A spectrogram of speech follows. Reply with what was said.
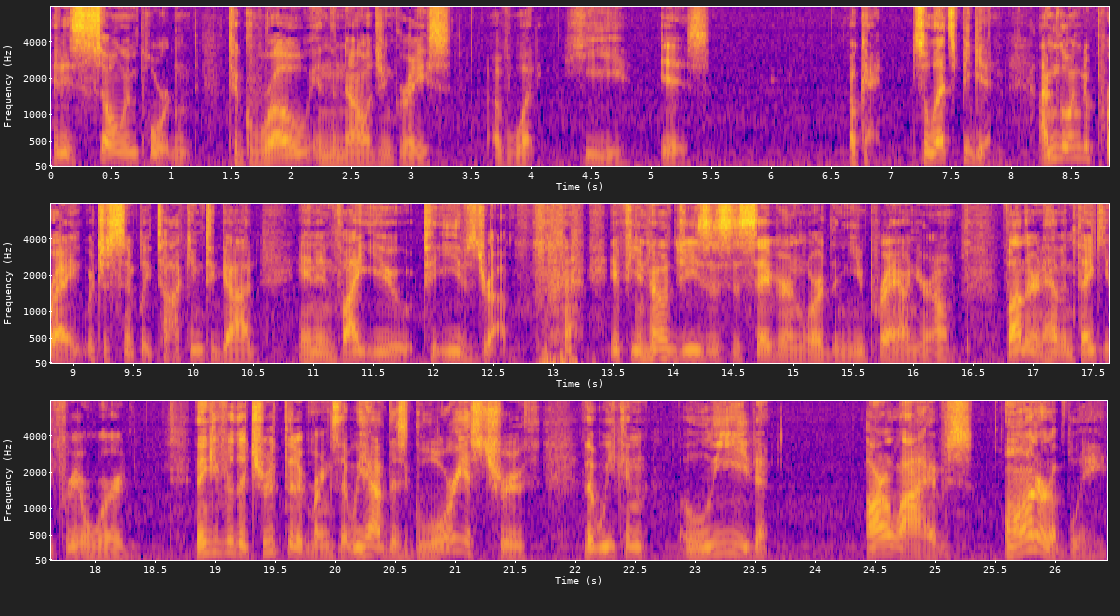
it is so important to grow in the knowledge and grace of what He is. Okay, so let's begin. I'm going to pray, which is simply talking to God, and invite you to eavesdrop. if you know Jesus is Savior and Lord, then you pray on your own. Father in heaven, thank you for your word. Thank you for the truth that it brings, that we have this glorious truth that we can lead our lives honorably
